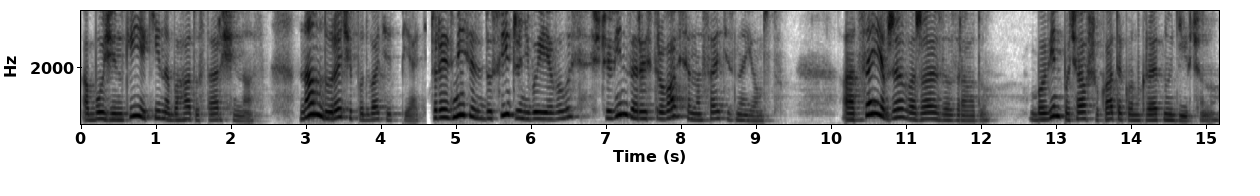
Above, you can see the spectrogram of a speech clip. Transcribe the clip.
або жінки, які набагато старші нас. Нам, до речі, по 25. Через місяць досліджень виявилось, що він зареєструвався на сайті знайомств. А це я вже вважаю за зраду, бо він почав шукати конкретну дівчину.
